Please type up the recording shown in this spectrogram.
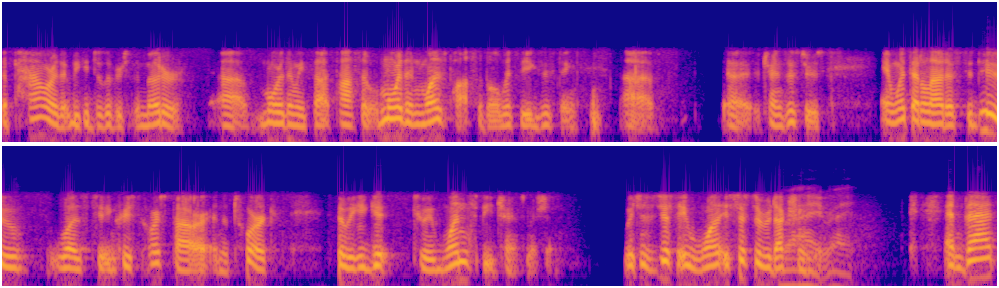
the power that we could deliver to the motor uh, more than we thought possible, more than was possible with the existing uh, uh, transistors. And what that allowed us to do was to increase the horsepower and the torque so we could get to a one-speed transmission, which is just a one. It's just a reduction. Right, right. And that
